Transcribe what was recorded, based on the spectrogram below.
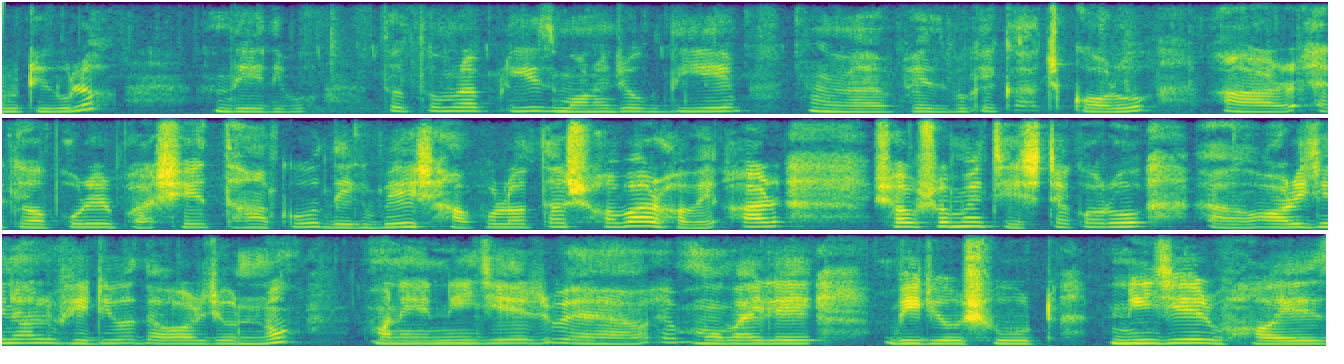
রুটিগুলো দিয়ে দিব। তো তোমরা প্লিজ মনোযোগ দিয়ে ফেসবুকে কাজ করো আর একে অপরের পাশে থাকো, দেখবে সফলতা সবার হবে। আর সব সময় চেষ্টা করো অরিজিনাল ভিডিও দেওয়ার জন্য। মানে নিজের মোবাইলে ভিডিও শ্যুট নিজের ভয়েস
